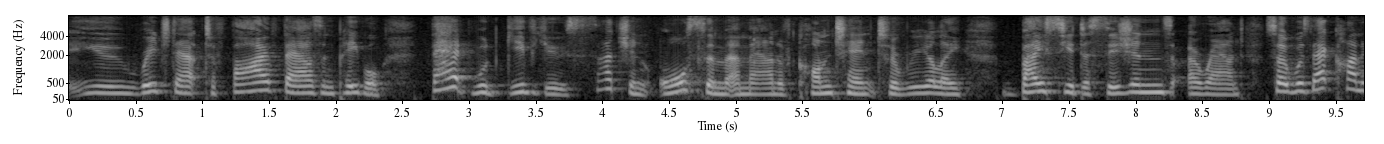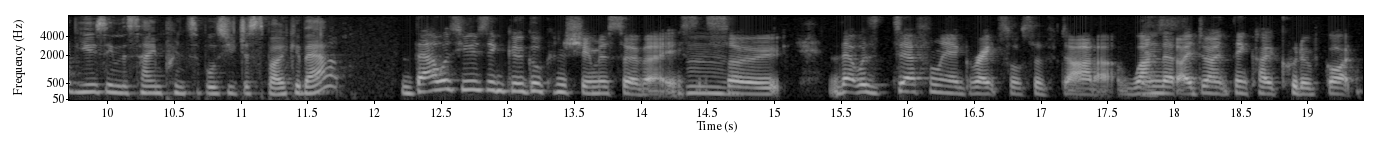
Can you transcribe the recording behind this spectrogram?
you reached out to 5000 people that would give you such an awesome amount of content to really base your decisions around so was that kind of using the same principles you just spoke about that was using Google consumer surveys. Mm. So that was definitely a great source of data, one yes. that I don't think I could have got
